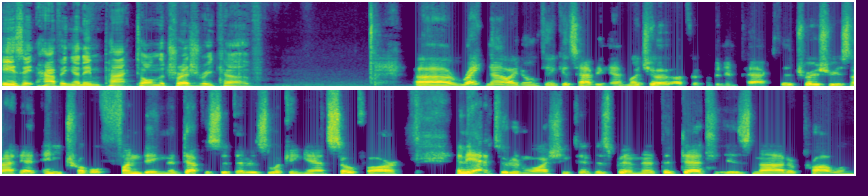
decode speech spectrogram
Is it having an impact on the Treasury curve? Uh, right now, I don't think it's having that much of, of, an impact. The Treasury has not had any trouble funding the deficit that it's looking at so far. And the attitude in Washington has been that the debt is not a problem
